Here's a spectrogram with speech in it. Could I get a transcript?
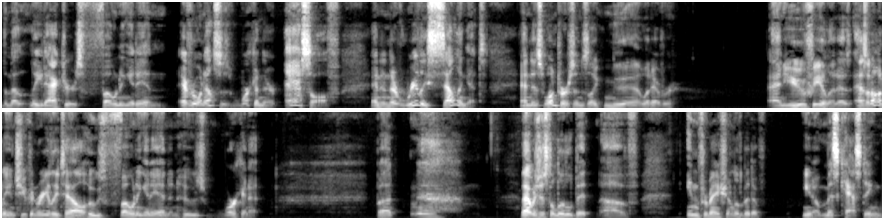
the lead actor is phoning it in. Everyone else is working their ass off, and then they're really selling it. And this one person's like, yeah, whatever. And you feel it as as an audience, you can really tell who's phoning it in and who's working it. But eh, that was just a little bit of information, a little bit of, you know, miscasting,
